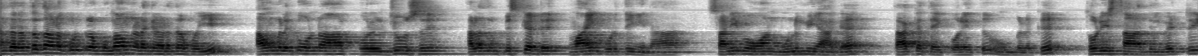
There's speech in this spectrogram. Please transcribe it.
அந்த ரத்த தானம் கொடுக்குற முகாம் நடக்கிற இடத்துல போய் அவங்களுக்கு ஒன்று ஒரு ஜூஸு அல்லது பிஸ்கட்டு வாங்கி கொடுத்தீங்கன்னா சனி பகவான் முழுமையாக தாக்கத்தை குறைத்து உங்களுக்கு தொழில் ஸ்தானத்தில் வெற்றி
